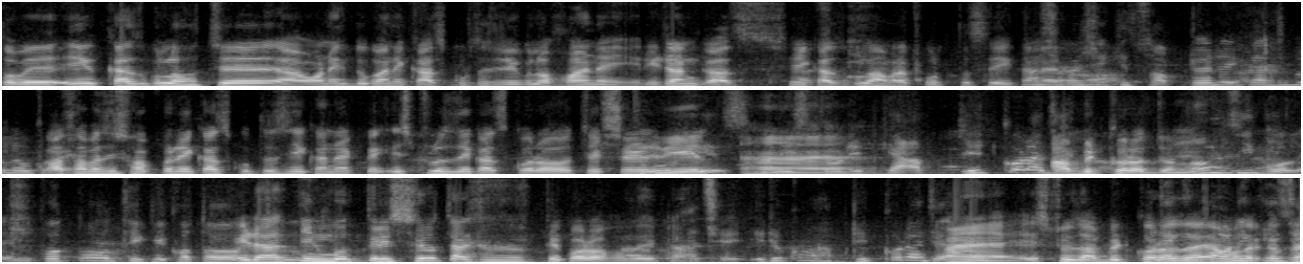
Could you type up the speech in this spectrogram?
তবে এই কাজগুলো হচ্ছে অনেক দোকানে কাজ করতেছে যেগুলো হয় নাই রিটার্ন কাজ সেই কাজগুলো আমরা করতেছি এখানে। পাশাপাশি সফটওয়্যারের কাজ করতেছি এখানে একটা স্টোরেজে কাজ করা হচ্ছে একটা রিয়েল হ্যাঁ। আপডেট করা আপডেট করার জন্য। কি বলেন কত থেকে কত এটা তিন বত্রিশ ছিল চারশো করা হবে এটা। আচ্ছা এরকম আপডেট করা যায়? হ্যাঁ স্টোরেজ আপডেট করা যায় আমাদের কাছে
